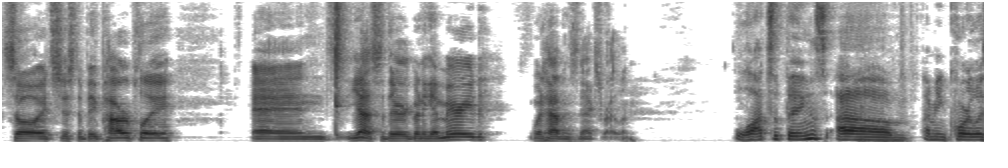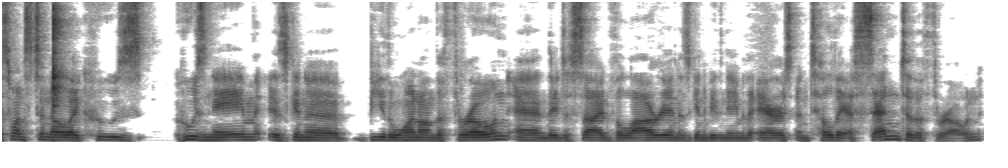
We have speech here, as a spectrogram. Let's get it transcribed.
so it's just a big power play. And yeah, so they're going to get married. What happens next, Rylan? Lots of things. Um, I mean, Corlys wants to know like whose whose name is gonna be the one on the throne, and they decide Velaryon is gonna be the name of the heirs until they ascend to the throne,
